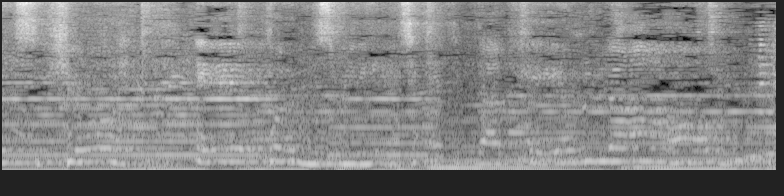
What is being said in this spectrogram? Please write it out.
insecure It worries me I feel alone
